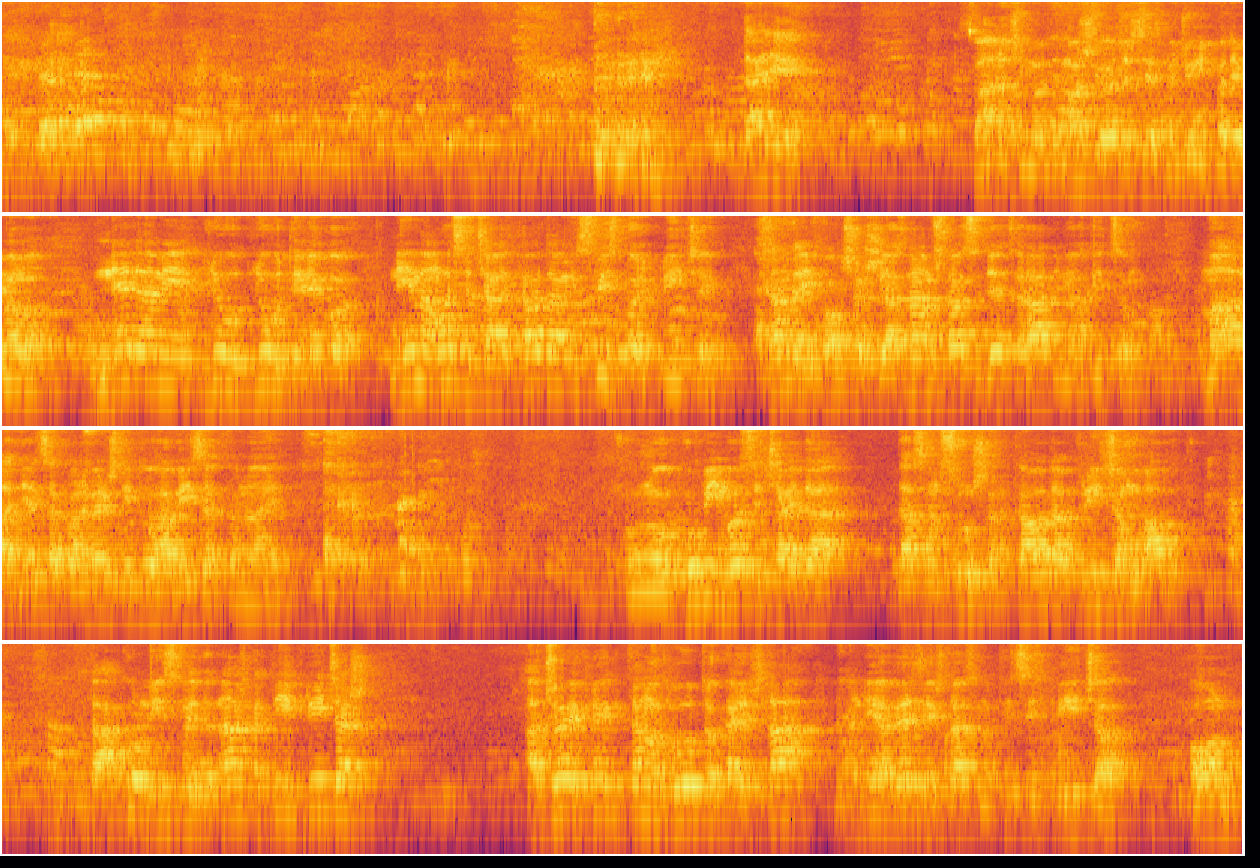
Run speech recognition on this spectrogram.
Dalje, stvarno ćemo, možeš i ovdje sjest među njih pa da je malo, ne da mi lju, ljute, nego nemam osjećaj kao da mi svi zbori pričaju. Znam da ih pokušaš, ja znam šta su djeca, radim ja s djecom. Mala djeca, pa ne mereš ni tu havizat, onaj. Ono, gubim osjećaj da, da sam slušan, kao da pričam u havu. Tako mi izgleda, znaš kad ti pričaš, a čovjek neki tamo dvuto kaže šta, nema veze šta smo, ti si ispričala. On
